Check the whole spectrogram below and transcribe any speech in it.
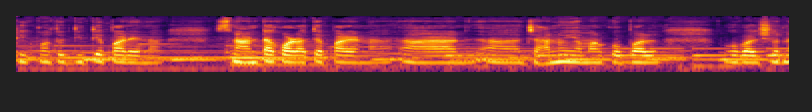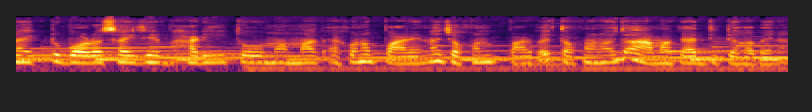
ঠিকমতো দিতে পারে না, স্নানটা করাতে পারে না, আর জানোই আমার গোপাল গোপাল সোনা একটু বড় সাইজের ভারী, তো মাম্মা এখনও পারে না, যখন পারবে তখন হয়তো আমাকে আর দিতে হবে না।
